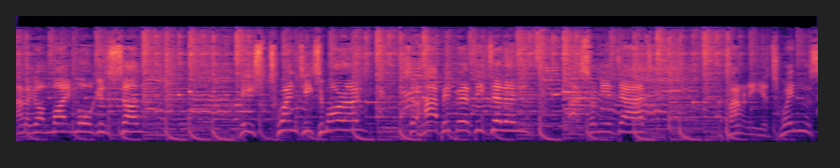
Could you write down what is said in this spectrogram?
And I got Mike Morgan's son. He's 20 tomorrow. So happy birthday, Dylan. From your dad. Apparently, you're twins.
